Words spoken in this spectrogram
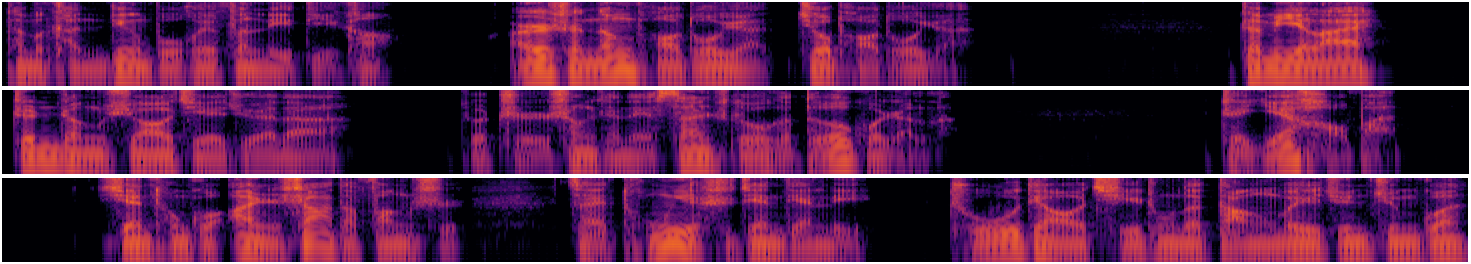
他们肯定不会奋力抵抗，而是能跑多远就跑多远。这么一来，真正需要解决的就只剩下那三十多个德国人了。”这也好办，先通过暗杀的方式，在同一时间点里除掉其中的党卫军军官，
